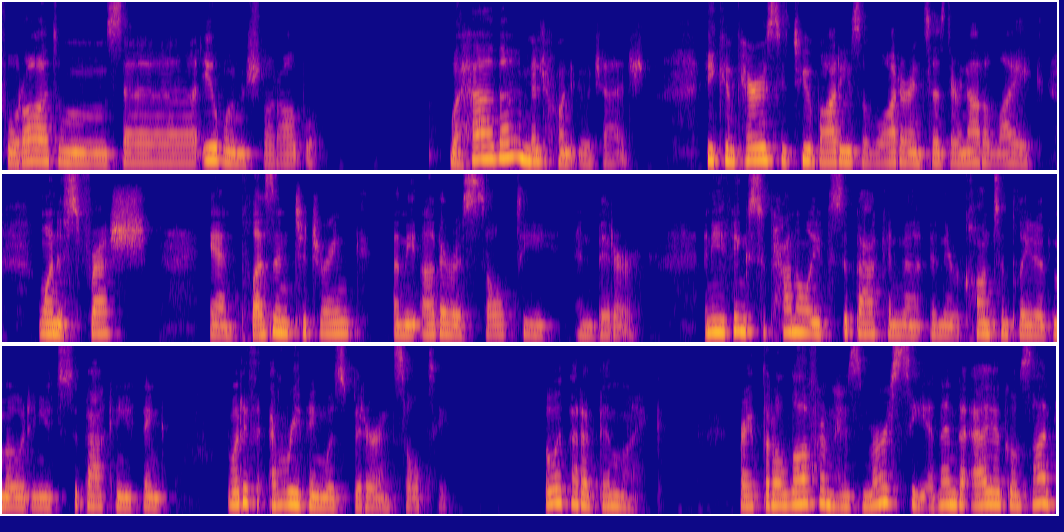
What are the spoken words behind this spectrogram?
فُرَاتٌ سَائِغٌ شَرَابُهُ وَهَذَا مِلْحٌ أُجَاجٌ He compares the two bodies of water and says they're not alike. One is fresh and pleasant to drink, and the other is salty and bitter. And you think, subhanAllah, you sit back in, the, in your contemplative mode and you sit back and you think, what if everything was bitter and salty? What would that have been like? Right? But Allah, from His mercy, and then the ayah goes on,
